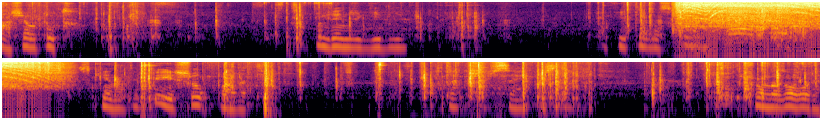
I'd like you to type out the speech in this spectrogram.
А, ще отут. Один же є. І треба скинути. Скинути. Пішов падати. Так що все якось так. Що в нас говорить?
